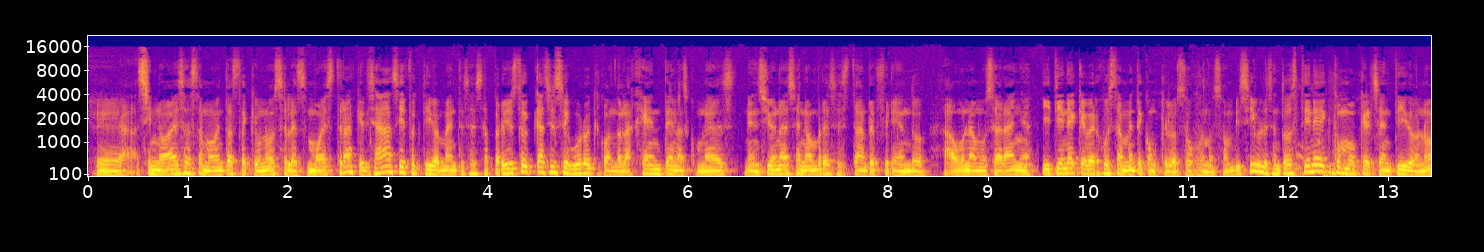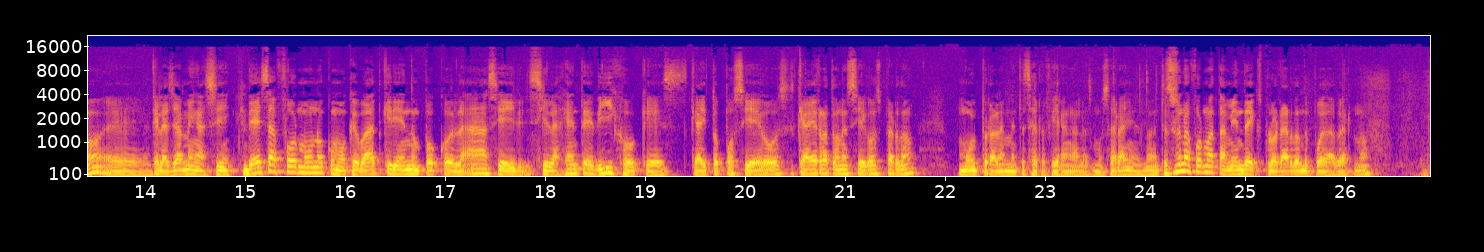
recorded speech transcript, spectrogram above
si no es hasta el momento hasta que uno se les muestra, que dice, ah, sí, efectivamente es esa. Pero yo estoy casi seguro que cuando la gente en las comunidades menciona ese nombre, se están refiriendo a una musaraña. Y tiene que ver justamente con que los ojos no son visibles. Entonces tiene como que el sentido, ¿no? que las llamen así. De esa forma uno como que va adquiriendo un poco la, ah, sí, si, la gente dijo que, es, que hay topos ciegos, que hay ratones ciegos, perdón, muy probablemente se refieran a las musarañas, ¿no? Entonces es una forma también de explorar donde puede haber, ¿no?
